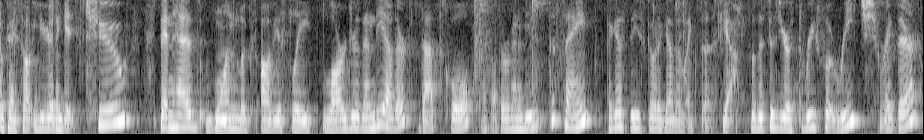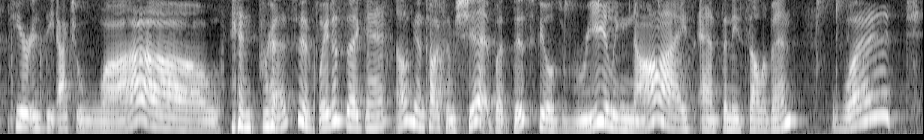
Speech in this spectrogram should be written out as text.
Okay, so you're gonna get two spin heads. One looks obviously larger than the other. That's cool. I thought they were gonna be the same. I guess these go together like this. Yeah, so this is your three foot reach right there. Here is the actual, wow, impressive. Wait a second. I was gonna talk some shit, but this feels really nice, Anthony Sullivan. What?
